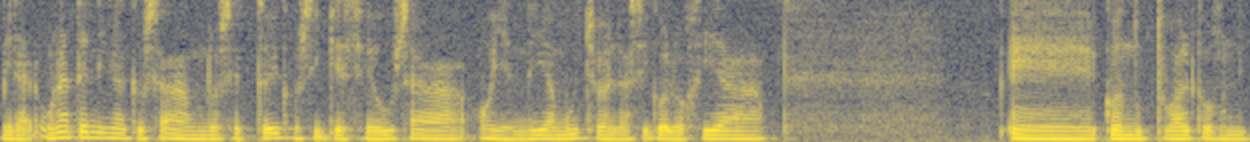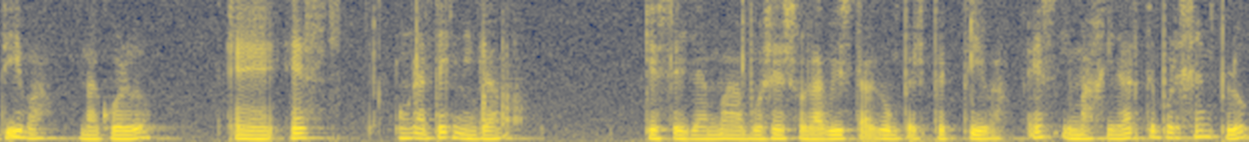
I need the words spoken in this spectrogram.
Mirar, una técnica que usaban los estoicos y que se usa hoy en día mucho en la psicología eh, conductual cognitiva, ¿de acuerdo? Eh, es una técnica que se llama, pues eso, la vista con perspectiva. Es imaginarte, por ejemplo,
